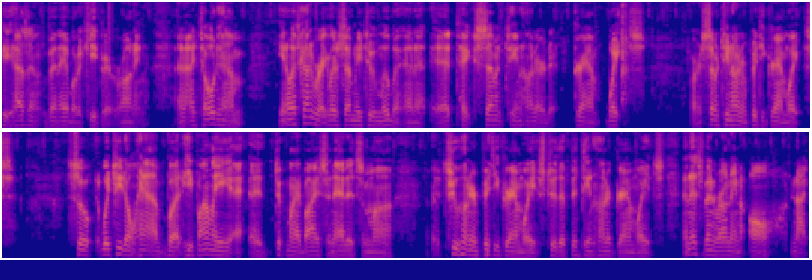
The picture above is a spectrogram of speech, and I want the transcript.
he hasn't been able to keep it running. And I told him you know, it's got a Regula 72 movement in it. It takes 1,700 gram weights or 1,750 gram weights. So, which he don't have, but he finally uh, uh took my advice and added some uh, 250 gram weights to the 1,500 gram weights, and it's been running all night.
